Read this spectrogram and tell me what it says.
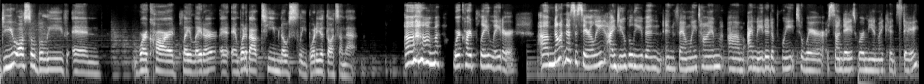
Do you also believe in work hard, play later? And what about team no sleep? What are your thoughts on that? Um, work hard, play later. Um, not necessarily. I do believe in in family time. Um, I made it a point to where Sundays were me and my kids stay,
